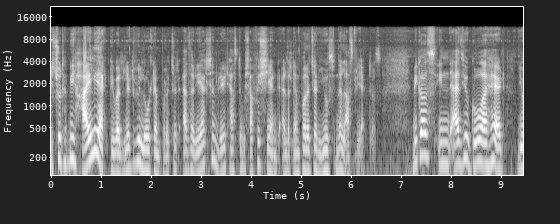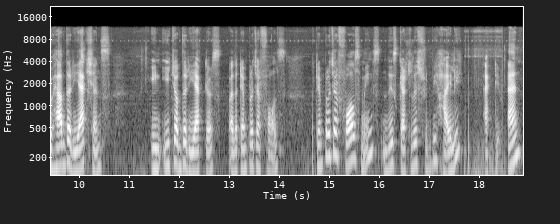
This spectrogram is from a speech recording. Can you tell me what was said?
It should be highly active at relatively low temperature as the reaction rate has to be sufficient at the temperature used in the last reactors. Because in as you go ahead you have the reactions in each of the reactors where the temperature falls. The temperature falls means this catalyst should be highly active. And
